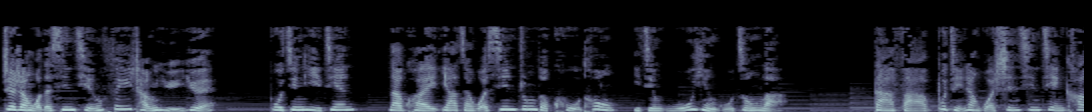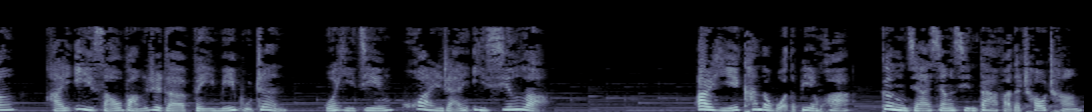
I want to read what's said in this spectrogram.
这让我的心情非常愉悦。不经意间，那块压在我心中的苦痛已经无影无踪了。大法不仅让我身心健康，还一扫往日的萎靡不振，我已经焕然一新了。二姨看到我的变化。更加相信大法的超常，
